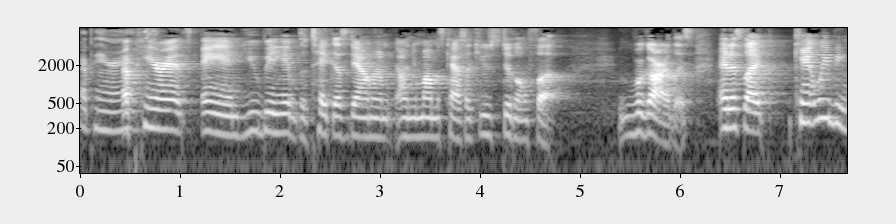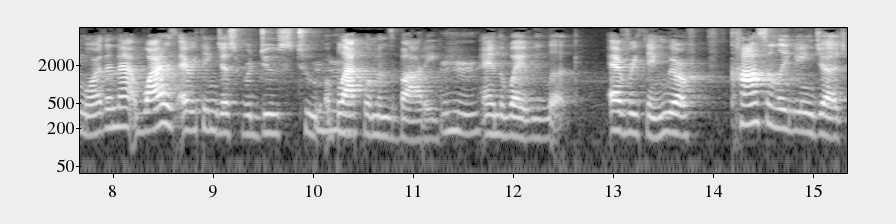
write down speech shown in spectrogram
Appearance. appearance and you being able to take us down on, on your mama's couch like you still gonna fuck regardless. And it's like can't we be more than that? Why is everything just reduced to a mm-hmm. black woman's body mm-hmm. and the way we look? Everything. We are constantly being judged.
